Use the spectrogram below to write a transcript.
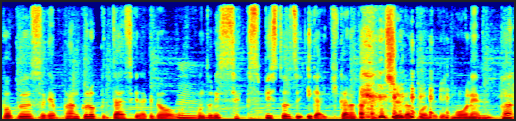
僕すげえパンクロック大好きだけど、うん。本当にセックスピストルズ以外聞かなかったの中学校の時 もうね、うんパン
